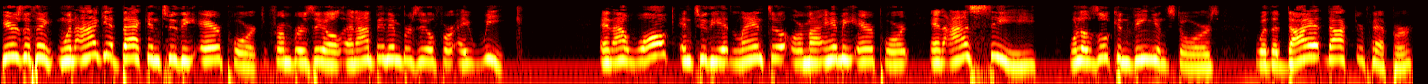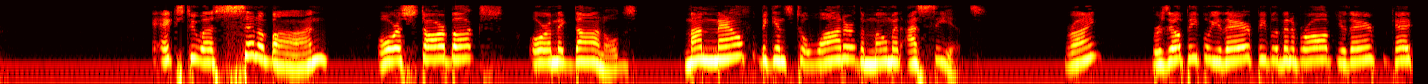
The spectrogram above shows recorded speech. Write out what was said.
Here's the thing when I get back into the airport from Brazil, and I've been in Brazil for a week, and I walk into the Atlanta or Miami airport, and I see one of those little convenience stores with a Diet Dr. Pepper next to a Cinnabon or a Starbucks or a McDonald's, my mouth begins to water the moment I see it. Right? Brazil people, you there? People have been abroad, you there? Okay.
